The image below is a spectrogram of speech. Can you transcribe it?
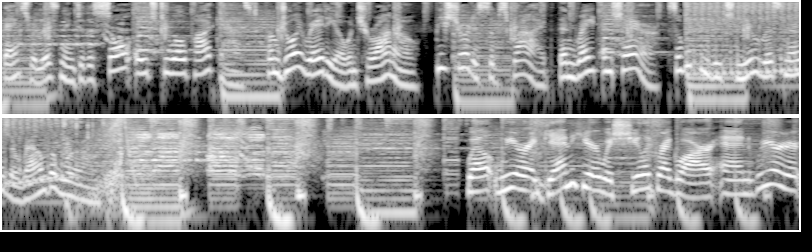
Thanks for listening to the Soul H2O podcast from Joy Radio in Toronto. Be sure to subscribe, then rate and share so we can reach new listeners around the world. Well, we are again here with Sheila Gregoire, and we are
